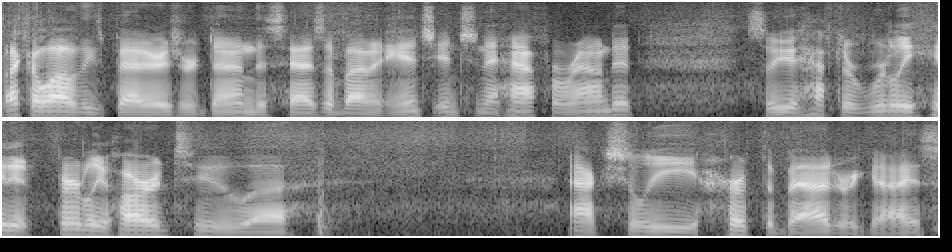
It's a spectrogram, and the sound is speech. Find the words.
like a lot of these batteries are done, this has about an inch, inch and a half around it. So you have to really hit it fairly hard to uh, actually hurt the battery, guys.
